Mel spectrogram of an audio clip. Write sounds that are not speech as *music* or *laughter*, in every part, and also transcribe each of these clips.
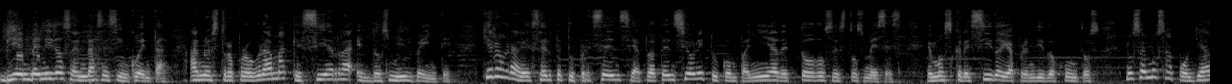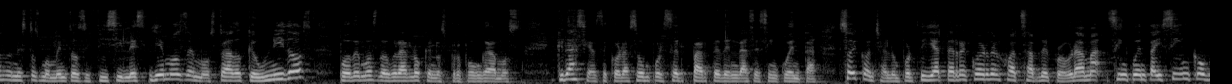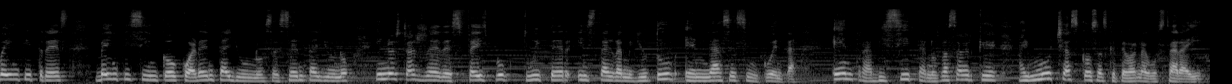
Bienvenidos a Enlace 50, a nuestro programa que cierra el 2020. Quiero agradecerte tu presencia, tu atención y tu compañía de todos estos meses. Hemos crecido y aprendido juntos, nos hemos apoyado en estos momentos difíciles y hemos demostrado que unidos podemos lograr lo que nos propongamos. Gracias de corazón por ser parte de Enlace 50. Soy Conchalón Portilla, te recuerdo el WhatsApp del programa 55 23 25 41 61 y nuestras redes Facebook, Twitter, Instagram y YouTube Enlace 50. Entra, visítanos, vas a ver que hay muchas cosas que te van a gustar ahí.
